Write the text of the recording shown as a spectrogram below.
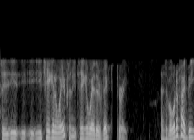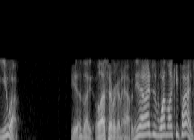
so you, you, you take it away from them. You take away their victory. I said, but what if I beat you up? Yeah, like, well, that's never going to happen. Yeah, I just one lucky punch.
